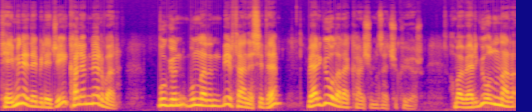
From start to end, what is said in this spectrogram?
temin edebileceği kalemler var. Bugün bunların bir tanesi de vergi olarak karşımıza çıkıyor. Ama vergi olunan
